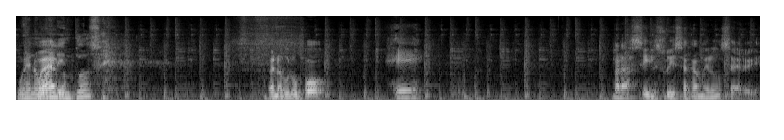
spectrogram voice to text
Bueno, vale, entonces. Bueno, grupo G. Brasil, Suiza, Camerún, Serbia.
